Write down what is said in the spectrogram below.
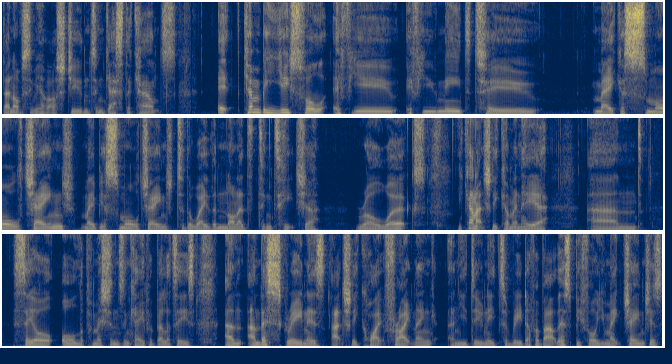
Then obviously we have our student and guest accounts. It can be useful if you if you need to make a small change, maybe a small change to the way the non editing teacher role works, you can actually come in here and see all, all the permissions and capabilities. And, and this screen is actually quite frightening, and you do need to read up about this before you make changes.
